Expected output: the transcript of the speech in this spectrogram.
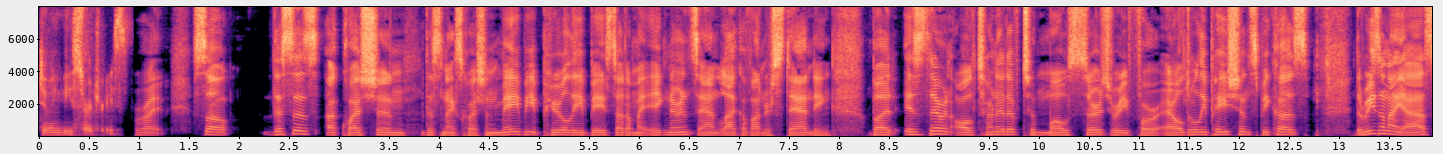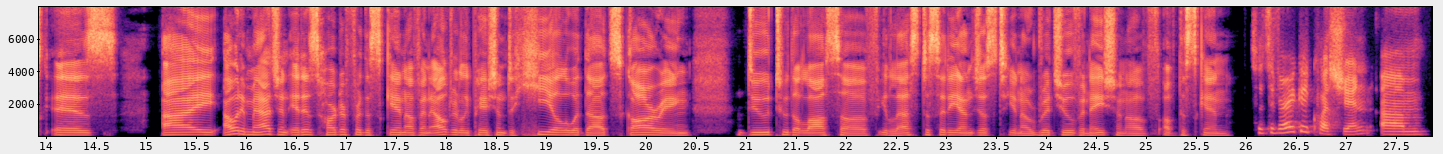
doing these surgeries. Right. So this is a question, this next question may be purely based out of my ignorance and lack of understanding, but is there an alternative to Mohs surgery for elderly patients? Because the reason I ask is I I would imagine it is harder for the skin of an elderly patient to heal without scarring due to the loss of elasticity and just, you know, rejuvenation of of the skin. So it's a very good question. Um,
